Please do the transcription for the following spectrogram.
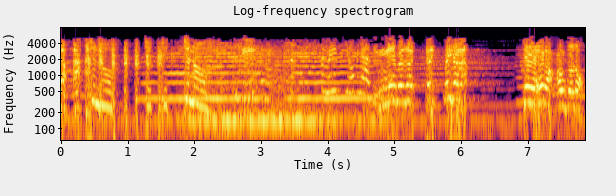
န်တော်ကျွန်တော် လေးပြောပြသေးတယ်ငါမလားတိတ်ပိတ်ရလားကျေအဲ့တော့အောင်တော်တော့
